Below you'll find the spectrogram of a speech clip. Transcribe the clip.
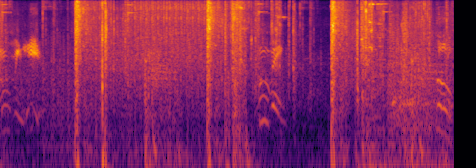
Moving here. Moving. Boom.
